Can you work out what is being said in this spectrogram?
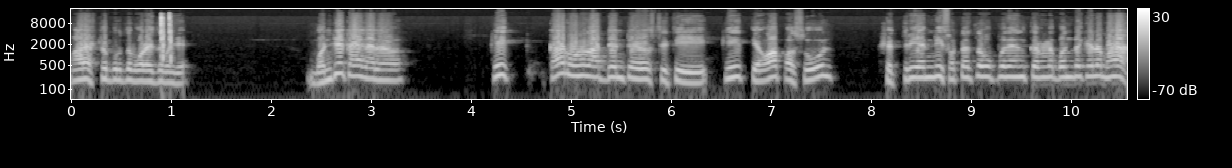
महाराष्ट्रपुरतं बोलायचं म्हणजे. म्हणजे काय झालं? की काय म्हणून अत्यंत व्यवस्थिती? की तेव्हापासून क्षत्रियांनी स्वतःचं उपनयन करणं बंद केलं म्हणा.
